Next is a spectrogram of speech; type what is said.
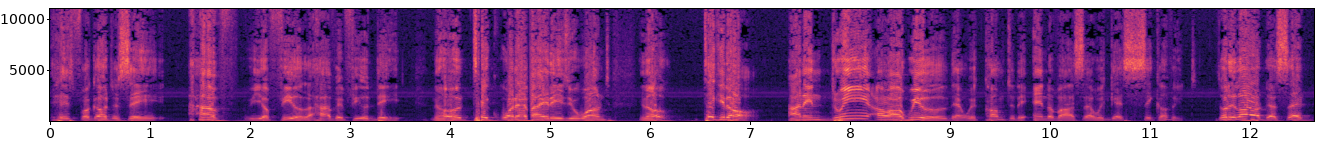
is for God to say, have your field, have a field day. Know, take whatever it is you want, you know, take it all. And in doing our will, then we come to the end of ourselves, we get sick of it. So the Lord has said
